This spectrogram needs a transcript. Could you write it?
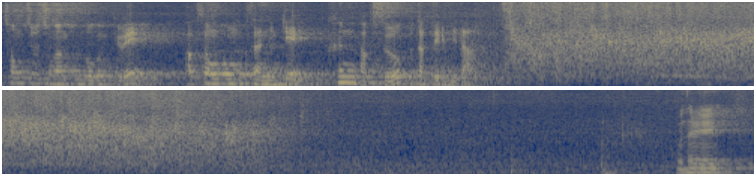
청주중앙순복음교회 박성봉 목사님께 큰 박수 부탁드립니다. 오늘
